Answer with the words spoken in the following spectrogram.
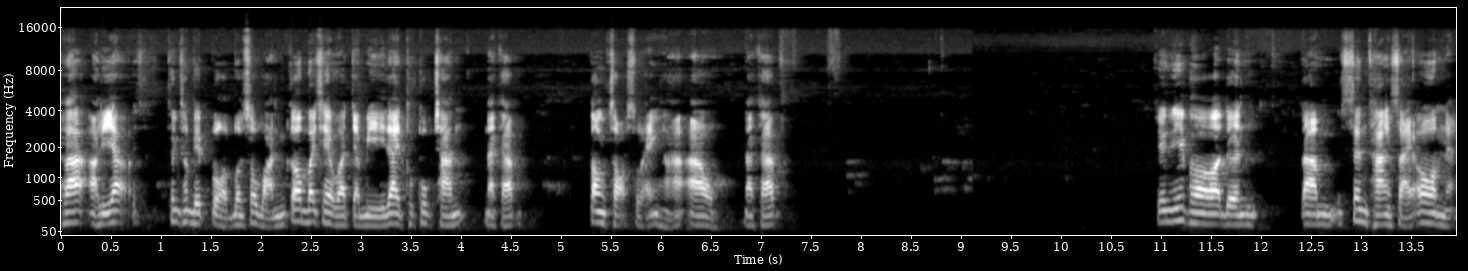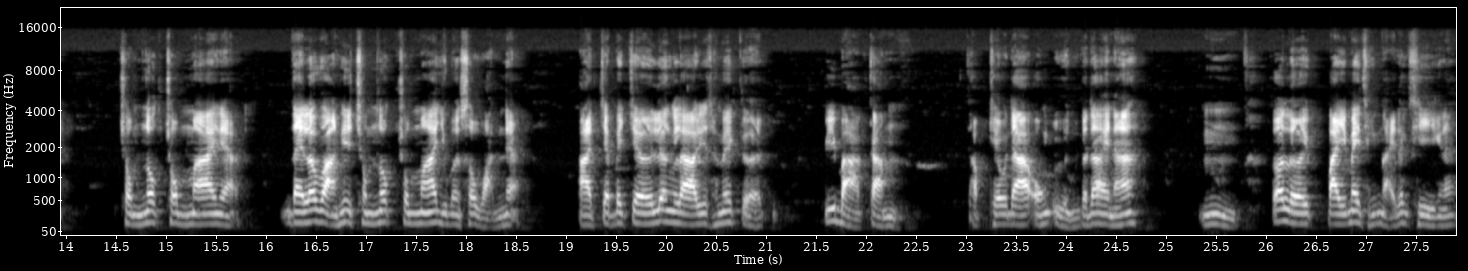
พระอริยะซึ่งท่านไปโปรดบนสวรรค์ก็ไม่ใช่ว่าจะมีได้ทุกๆชั้นนะครับ ต้องเสาะแสวงหาเอานะครับทีนี้พอเดินตามเส้นทางสายอ้อมเนี่ยชมนกชมไม้เนี่ยในระหว่างที่ชมนกชมไม้อยู่บนสวรรค์เนี่ยอาจจะไปเจอเรื่องราวที่ทำให้เกิดวิบากกรรม กับเทวดาองค์อื่นก็ได้นะ อืม ก็เลยไปไม่ถึงไหนทักทีนะ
